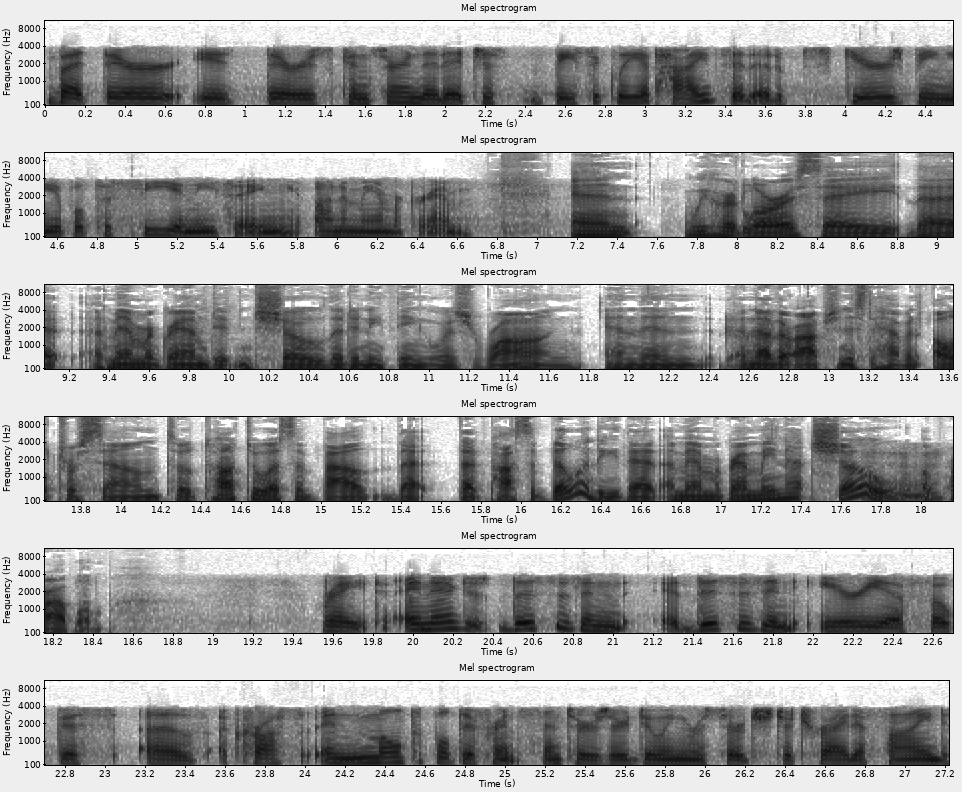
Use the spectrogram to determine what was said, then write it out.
But there is there is concern that it just basically it hides it. It obscures being able to see anything on a mammogram. And we heard Laura say that a mammogram didn't show that anything was wrong, and then another option is to have an ultrasound. So, talk to us about that that possibility that a mammogram may not show mm-hmm. a problem. Right, and this is an this is an area of focus of across and multiple different centers are doing research to try to find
